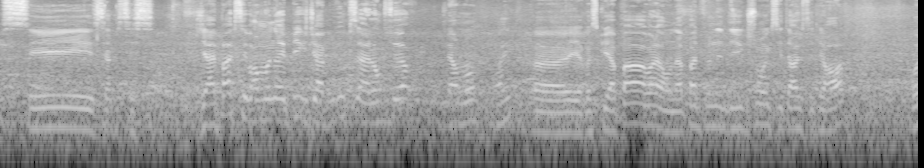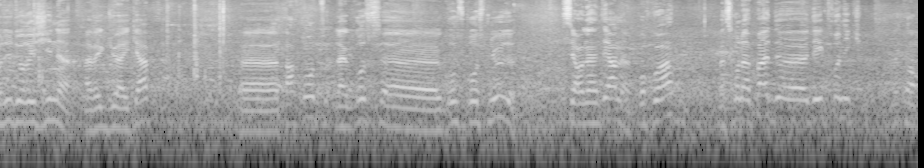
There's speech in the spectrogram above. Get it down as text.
c'est. Je dirais pas que c'est vraiment une réplique, je dirais plutôt que c'est un lanceur, clairement. Euh, parce qu'il n'y a pas, voilà, on n'a pas de fenêtre d'éjection, etc., etc. Vendu d'origine avec du high cap. Par contre, la grosse, grosse, grosse news, c'est en interne. Pourquoi? Parce qu'on n'a pas d'électronique. D'accord.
